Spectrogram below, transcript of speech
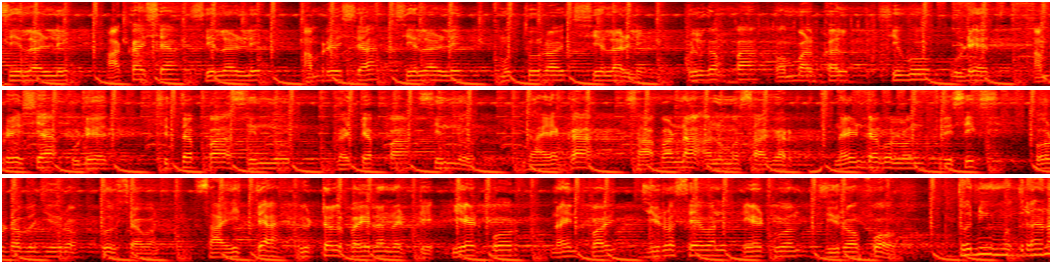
ಸೀಲಹಳ್ಳಿ ಆಕಾಶ ಸೀಲಳ್ಳಿ, ಅಂಬರೀಷ ಸೀಲಳ್ಳಿ, ಮುತ್ತುರಾಜ್ ಸೀಲಳ್ಳಿ ಕುಲ್ಗಪ್ಪ ಕೊಂಬಳ್ಕಲ್, ಶಿವು ಉಡೇದ್, ಅಂಬರೀಷ ಉಡೇದ್ ಸಿದ್ದಪ್ಪ ಸಿನ್ನೂರ್ ಗದ್ದಪ್ಪ ಸಿನ್ನೂರ್. ಗಾಯಕ Sabanna Hanumasagar, nine double one three six four double zero two seven. ಸಾಹಿತ್ಯ Vithal Bairanatti, eight four nine five zero seven eight one zero four. ಧ್ವನಿ ಮುದ್ರಣ,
